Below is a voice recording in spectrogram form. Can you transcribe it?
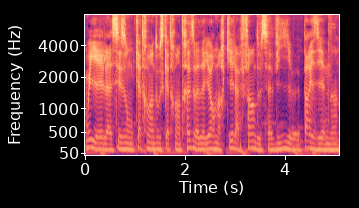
Oui, et la saison 92-93 va d'ailleurs marquer la fin de sa vie euh, parisienne.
